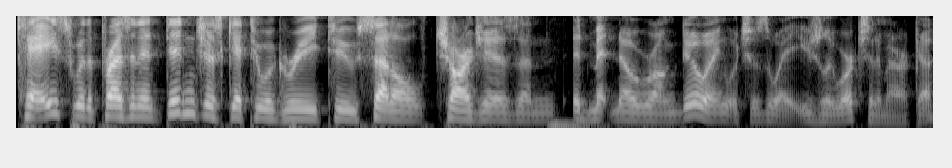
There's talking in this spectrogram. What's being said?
case where the president didn't just get to agree to settle charges and admit no wrongdoing, which is the way it usually works in America.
